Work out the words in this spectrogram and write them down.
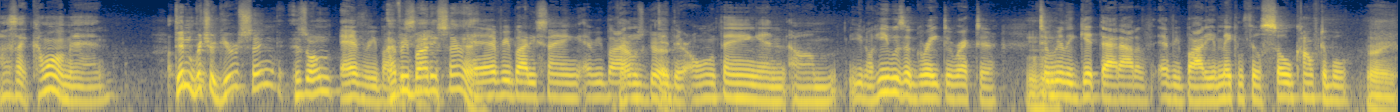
I was like, "Come on, man! Didn't Richard Gere sing his own? Everybody, Everybody sang. sang. Everybody sang. Everybody That was good. did their own thing, and um, you know, he was a great director to Mm-hmm. really get that out of everybody and make them feel so comfortable. Right.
